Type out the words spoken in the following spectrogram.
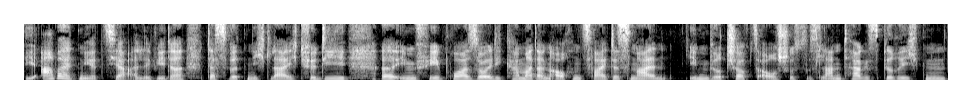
die arbeiten jetzt ja alle wieder. Das wird nicht leicht für die. Äh, Im Februar soll die Kammer dann auch ein zweites Mal im Wirtschaftsausschuss des Landtages berichten.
